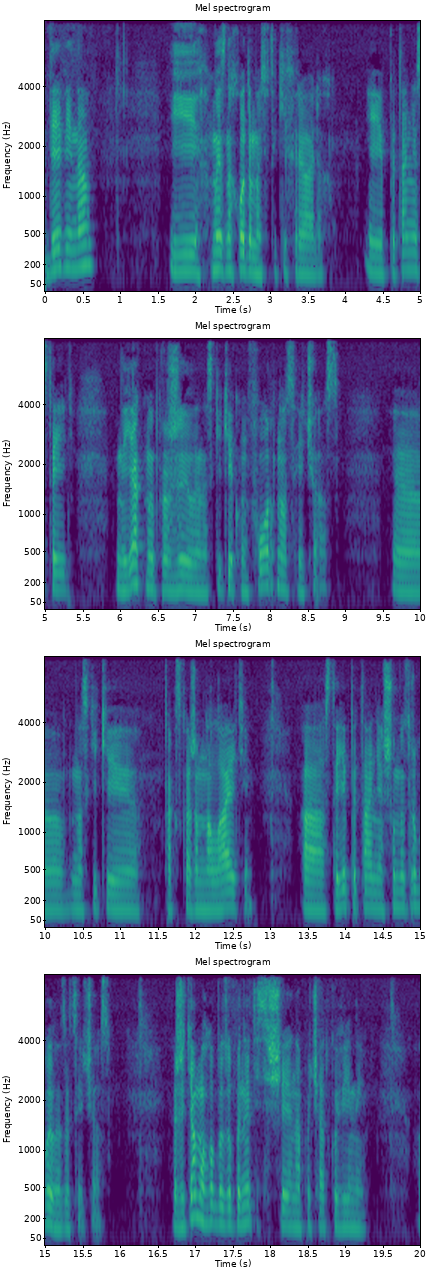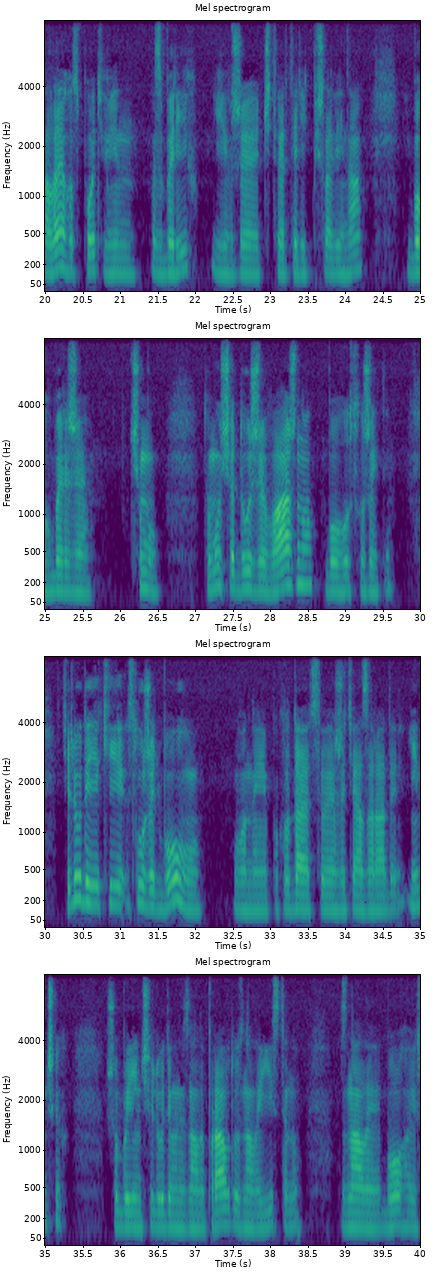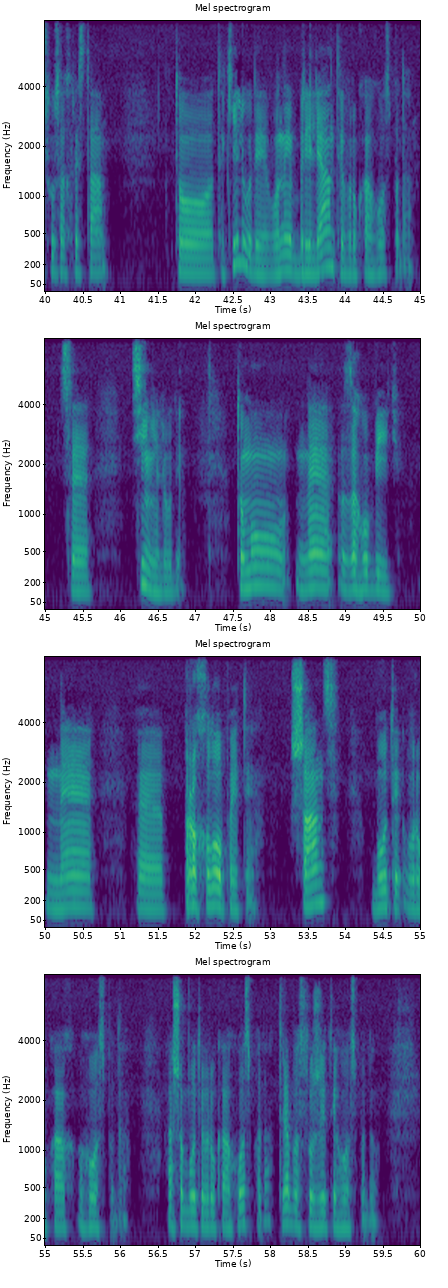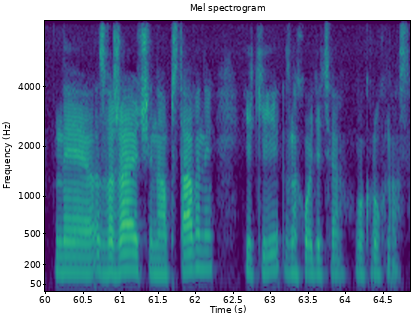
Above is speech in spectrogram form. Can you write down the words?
Йде війна, і ми знаходимося в таких реаліях. І питання стоїть не як ми прожили, наскільки комфортно цей час, е, наскільки, так скажемо, на лайті, а стає питання, що ми зробили за цей час. Життя могло би зупинитися ще на початку війни, але Господь Він зберіг, і вже четвертий рік пішла війна, і Бог береже. Чому? Тому що дуже важно Богу служити. Ті люди, які служать Богу, вони покладають своє життя заради інших, щоб інші люди вони знали правду, знали істину, знали Бога Ісуса Христа. То такі люди, вони брілянти в руках Господа. Це цінні люди. Тому не загубіть, не е, прохлопайте шанс бути в руках Господа. А щоб бути в руках Господа, треба служити Господу, не зважаючи на обставини, які знаходяться вокруг нас.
